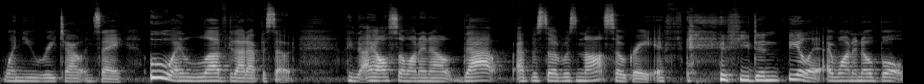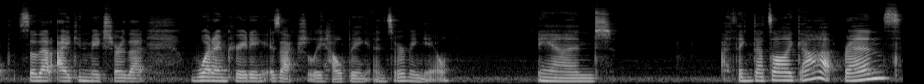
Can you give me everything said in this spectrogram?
when you reach out and say, Ooh, I loved that episode. I also want to know that episode was not so great if if you didn't feel it. I want to know both so that I can make sure that what I'm creating is actually helping and serving you. And I think that's all I got, friends.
